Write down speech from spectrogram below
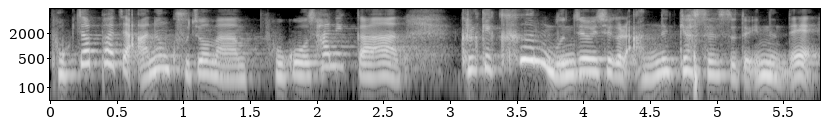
복잡하지 않은 구조만 보고 사니까 그렇게 큰 문제 의식을 안 느꼈을 수도 있는데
